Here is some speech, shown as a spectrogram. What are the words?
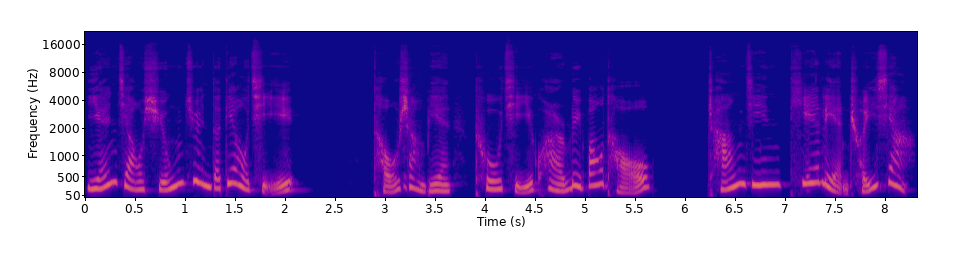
眼角雄俊的吊起，头上边凸起一块绿包头，长巾贴脸垂下，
